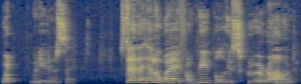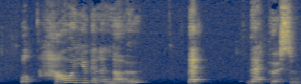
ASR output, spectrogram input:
What, what are you going to say? Stay the hell away from people who screw around. Well, how are you going to know that that person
